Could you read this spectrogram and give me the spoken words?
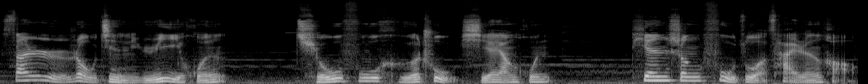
三日肉尽余一魂，囚夫何处斜阳昏？天生复作菜人好，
